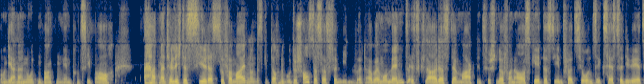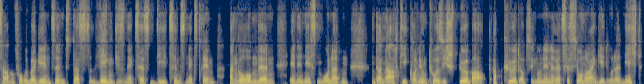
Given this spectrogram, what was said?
und die anderen Notenbanken im Prinzip auch, hat natürlich das Ziel, das zu vermeiden. Und es gibt auch eine gute Chance, dass das vermieden wird. Aber im Moment ist klar, dass der Markt inzwischen davon ausgeht, dass die Inflationsexzesse, die wir jetzt haben, vorübergehend sind, dass wegen diesen Exzessen die Zinsen extrem angehoben werden in den nächsten Monaten. Und danach die Konjunktur sich spürbar abkühlt, ob sie nun in eine Rezession reingeht oder nicht.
